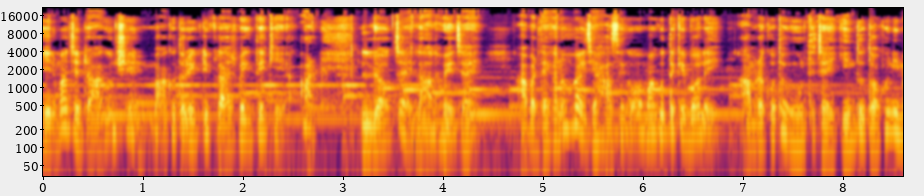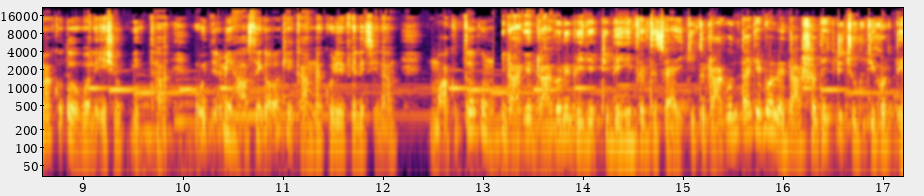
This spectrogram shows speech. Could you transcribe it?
এর মাঝে ড্রাগন সেন মাকুতোর একটি ফ্ল্যাশব্যাক দেখে আর লজ্জায় লাল হয়ে যায়। আবার দেখানো হয় যে হাসেগাওয়া মাকুতোকে বলে আমরা কোথাও ঘুরতে চাই। কিন্তু তখনই মাকুতো বলে এসব মিথ্যা। ওই দিন আমি হাসেগাওয়াকে কান্না করিয়ে ফেলেছিলাম। মাকুতো তখন রাগে ড্রাগনের একটি ভেঙে ফেলতে চায় কিন্তু ড্রাগন তাকে বলে তার সাথে একটি চুক্তি করতে।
